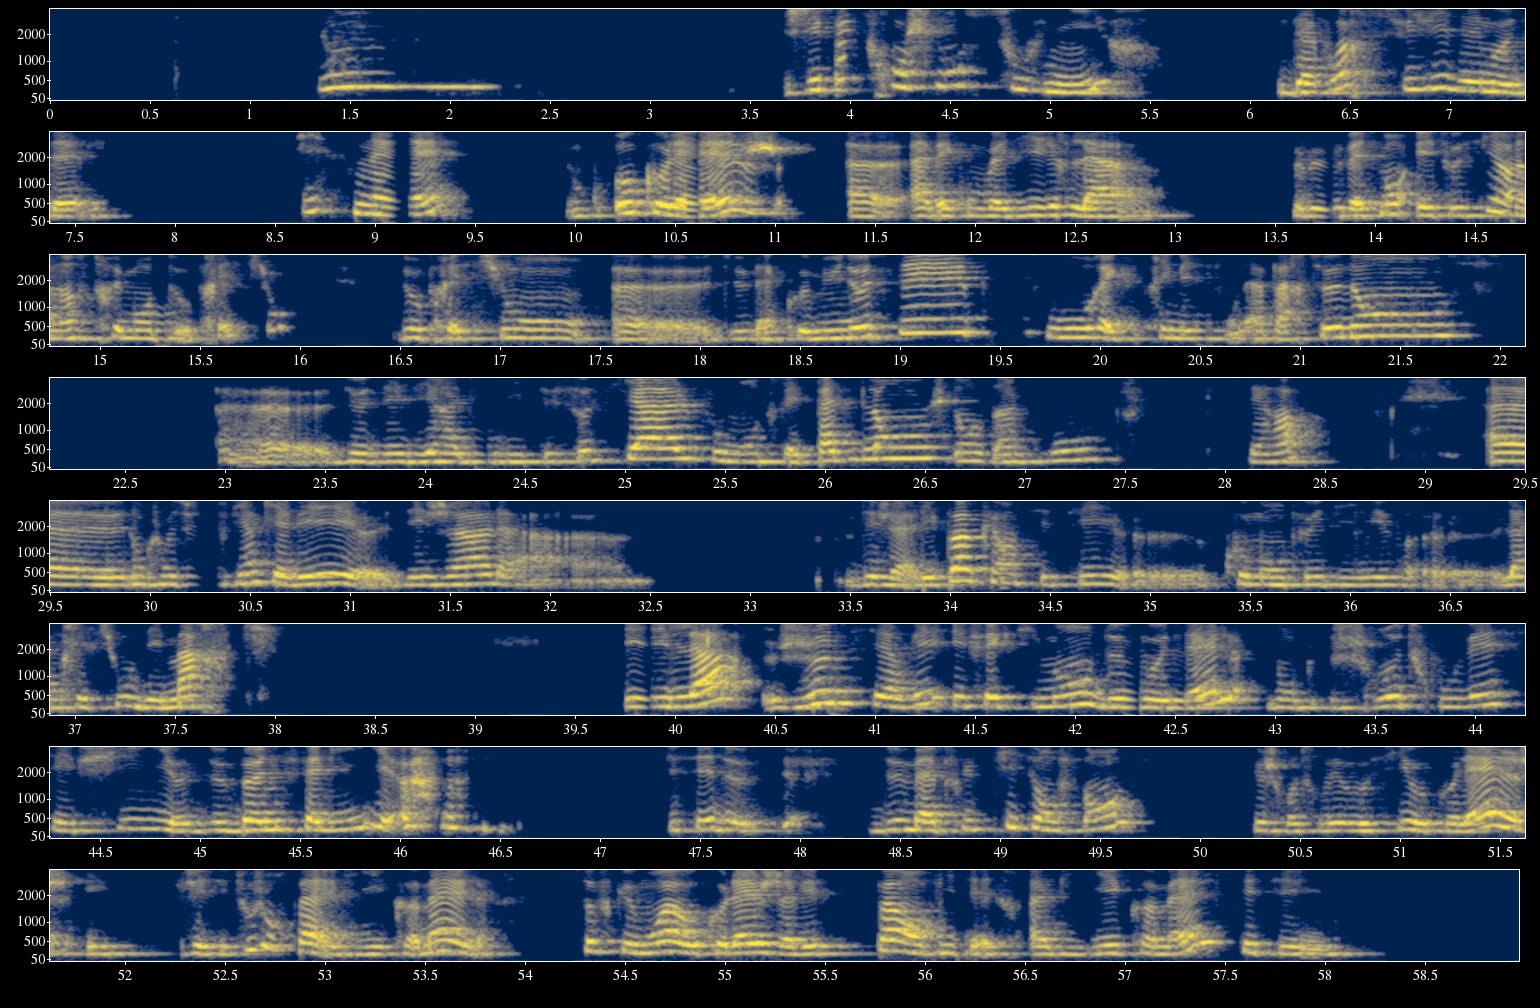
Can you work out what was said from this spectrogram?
Hmm. J'ai pas franchement souvenir d'avoir suivi des modèles, si ce n'est donc, au collège, euh, avec, on va dire, la... parce que le vêtement est aussi un instrument d'oppression, d'oppression euh, de la communauté pour exprimer son appartenance, euh, de désirabilité sociale, pour montrer patte blanche dans un groupe, etc. Donc je me souviens qu'il y avait déjà la, déjà à l'époque, hein, c'était comment on peut dire la pression des marques. Et là, je me servais effectivement de modèle. Donc je retrouvais ces filles de bonne famille, tu sais, de, ma plus petite enfance que je retrouvais aussi au collège. Et j'étais toujours pas habillée comme elles. Sauf que moi, au collège, j'avais pas envie d'être habillée comme elles. C'était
